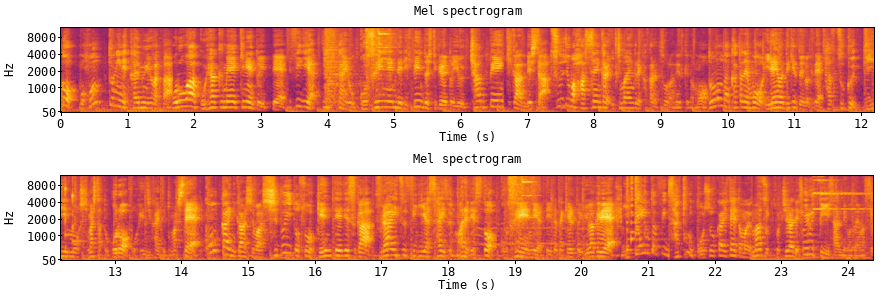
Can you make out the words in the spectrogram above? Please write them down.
どもう本当にねタイミング良かった。フォロワー500名記念といってフィギュア1体を5000円でリペイントしてくれるというキャンペーン期間でした。通常は8000円から1万円ぐらいかかるそうなんですけどもどんな方でも依頼はできるというわけで早速 DM をしましたところお返事返ってきまして今回に関しては渋い塗装限定ですがプライズフィギュアサイズまでですと5000円でやっていただけるというわけでリペイントフィギュア先にご紹介したいと思います。まずこちらです。ウルティさんでございます。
